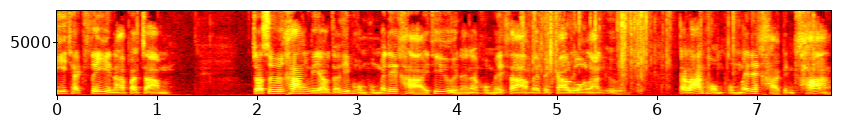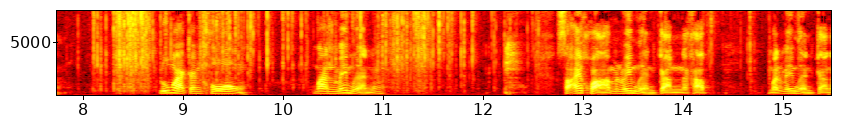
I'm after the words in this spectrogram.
พี่ๆแท็กซี่นะครับ ประจำจะซื้อข้างเดียวแต่ที่ผมผมไม่ได้ขายที่อื่นนะผมไม่ทราบไม่ไปก้าวล่วงร้านอื่น แต่ร้านผมผมไม่ได้ขายเป็นข้าง ลูกหมากกันโครงมันไม่เหมือน ซ้ายขวามันไม่เหมือนกันนะครับ มันไม่เหมือนกัน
